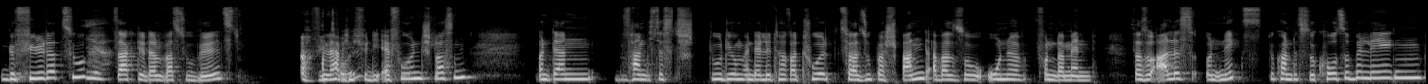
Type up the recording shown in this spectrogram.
Gefühl dazu, ja. sag dir dann, was du willst. Ach, wie und dann habe ich mich für die FU entschlossen. Und dann fand ich das Studium in der Literatur zwar super spannend, aber so ohne Fundament. Es war so alles und nix. Du konntest so Kurse belegen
